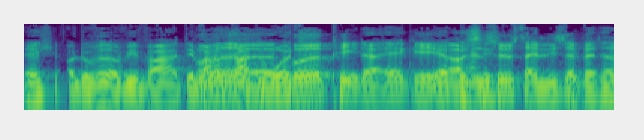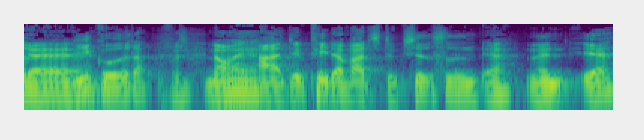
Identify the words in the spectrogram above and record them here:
ja. Ikke? Og du ved, og vi var, det var ret Både, rødt. både Peter A.G. Ja, og hans søster Elisabeth havde Ja, ja, lige gået der. Nå ja. Ej, det, Peter var et stykke tid siden. Ja. Men ja,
